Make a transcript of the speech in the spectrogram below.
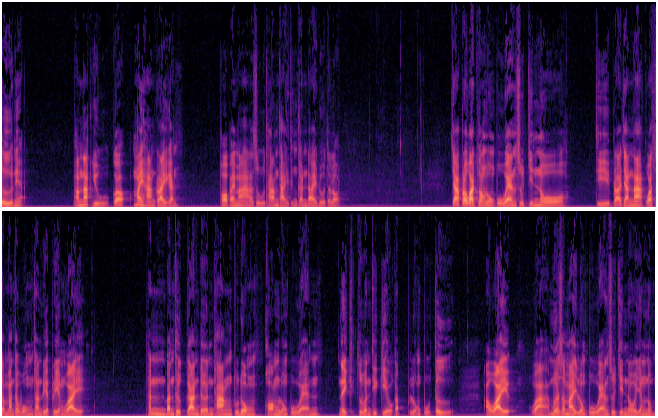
ตื้อเนี่ยพำนักอยู่ก็ไม่ห่างไกลกัน พอไปมาหาสู่ถามไถ่ถึงกันได้โดยตลอด จากประวัติของหลวงปู่แหวนสุจินโน ที่พระอาจารย์นาควัดสัมพันธวงศ์ท่านเรียบเรียงไว้ ท่านบันทึกการเดินทางทุดงของหลวงปู่แหวน ในส่วนที่เกี่ยวกับหลวงปู่ตื้อเอาไว้ว่าเมื่อสมัยหลวงปู่แหวนสุจินโนยังหนุ่ม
